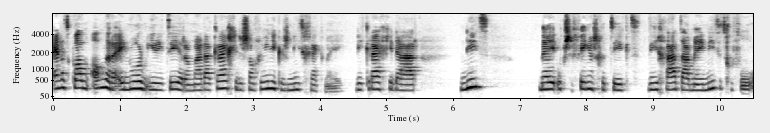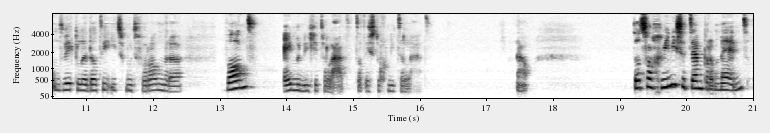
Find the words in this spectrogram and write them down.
En dat kan anderen enorm irriteren, maar daar krijg je de sanguinicus niet gek mee. Die krijg je daar niet mee op zijn vingers getikt. Die gaat daarmee niet het gevoel ontwikkelen dat hij iets moet veranderen. Want één minuutje te laat, dat is toch niet te laat. Nou, dat sanguinische temperament,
